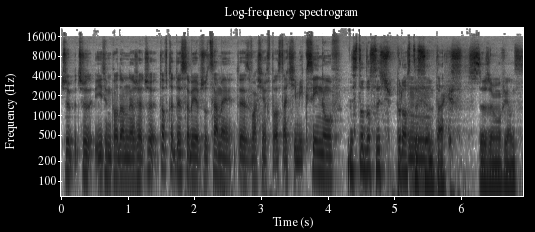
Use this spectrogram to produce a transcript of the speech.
Czy, czy i tym podobne rzeczy, to wtedy sobie wrzucamy, to jest właśnie w postaci mixinów. Jest to dosyć prosty Mm. syntaks, szczerze mówiąc.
